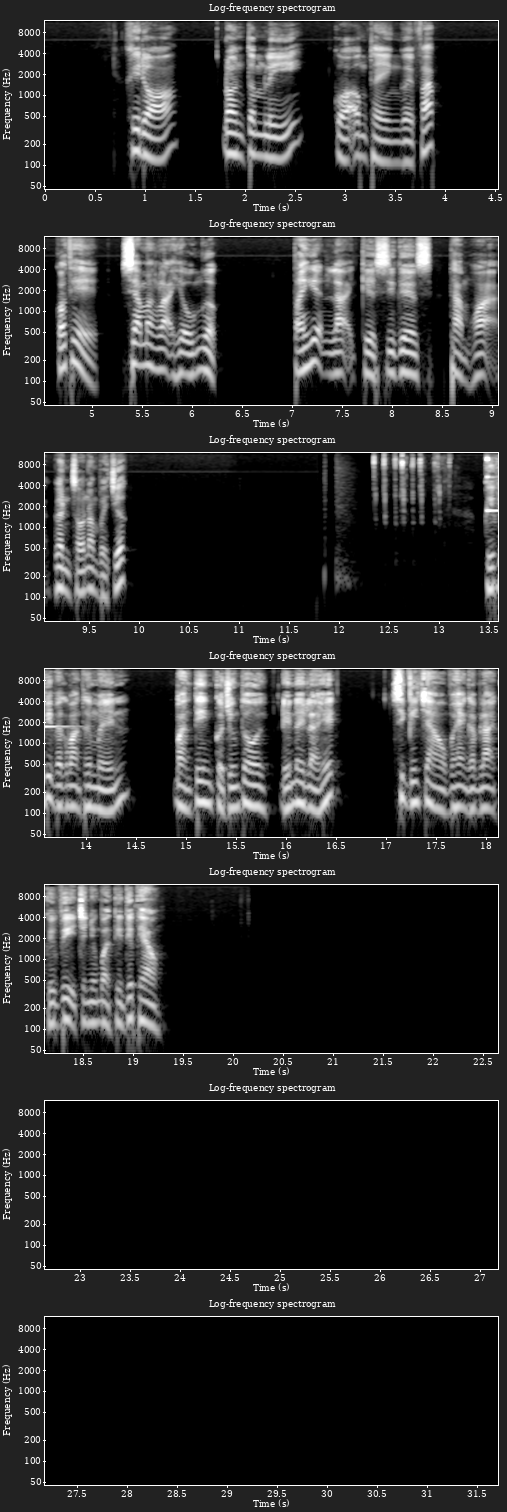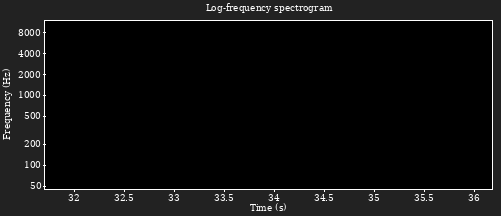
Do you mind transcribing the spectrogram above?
Khi đó, đòn tâm lý của ông thầy người Pháp có thể sẽ mang lại hiệu ứng ngược, tái hiện lại kỳ SEA Games thảm họa gần 6 năm về trước. Quý vị và các bạn thân mến, bản tin của chúng tôi đến đây là hết. Xin kính chào và hẹn gặp lại quý vị trong những bản tin tiếp theo.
